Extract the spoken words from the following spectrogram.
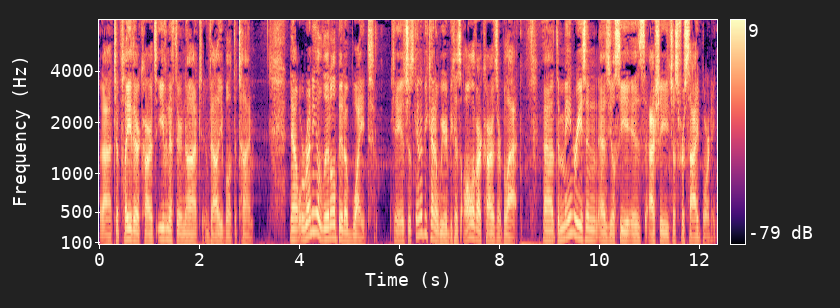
uh, to play their cards even if they're not valuable at the time. Now we're running a little bit of white, Okay, it's just going to be kind of weird because all of our cards are black. Uh, the main reason, as you'll see, is actually just for sideboarding.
